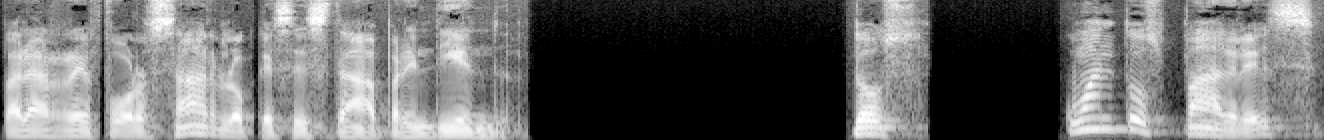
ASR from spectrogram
para reforzar lo que se está aprendiendo. 2. ¿Cuántos padres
